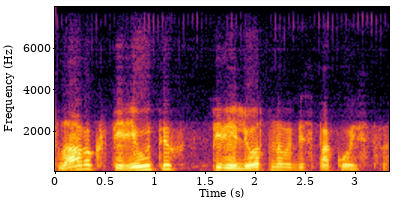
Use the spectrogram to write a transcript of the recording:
славок в период их перелетного беспокойства.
